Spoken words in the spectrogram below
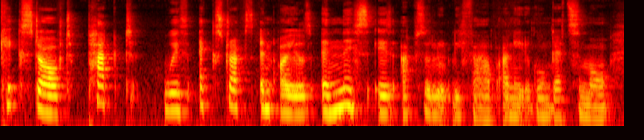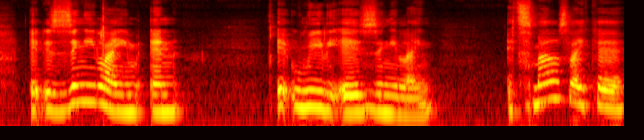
Kickstart, packed with extracts and oils. And this is absolutely fab. I need to go and get some more. It is Zingy Lime and it really is Zingy Lime. It smells like a...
